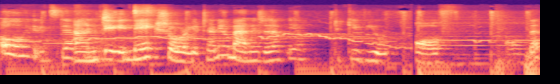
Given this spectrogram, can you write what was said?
oh, it's definitely. and definitely make sure you tell your manager yeah, to give you off on the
